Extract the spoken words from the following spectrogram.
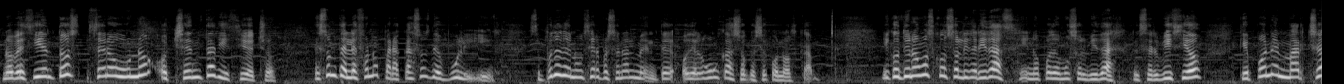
900 01 80 18. Es un teléfono para casos de bullying. Se puede denunciar personalmente o de algún caso que se conozca. Y continuamos con solidaridad y no podemos olvidar el servicio que pone en marcha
